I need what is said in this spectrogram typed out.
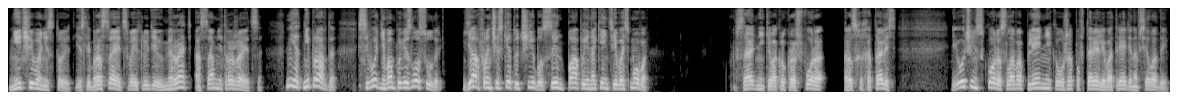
ничего не стоит, если бросает своих людей умирать, а сам не тражается. Нет, неправда. Сегодня вам повезло, сударь. Я Франческетто Чибо, сын папы Иннокентия VIII». Всадники вокруг Рашфора расхохотались, и очень скоро слова пленника уже повторяли в отряде на все лады.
